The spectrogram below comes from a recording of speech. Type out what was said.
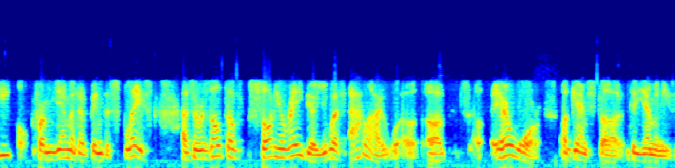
people from Yemen have been displaced as a result of Saudi Arabia, U.S. ally, uh, uh, air war against uh, the Yemenis.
